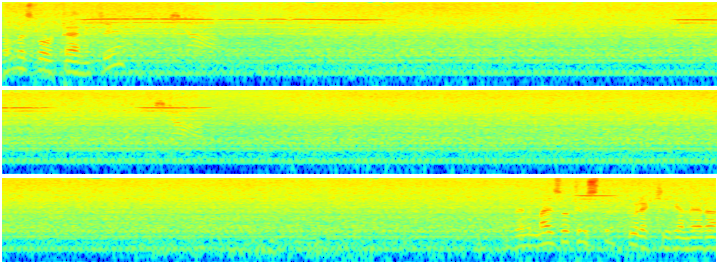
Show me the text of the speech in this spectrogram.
Vamos voltando aqui. Vendo mais outra estrutura aqui, galera.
